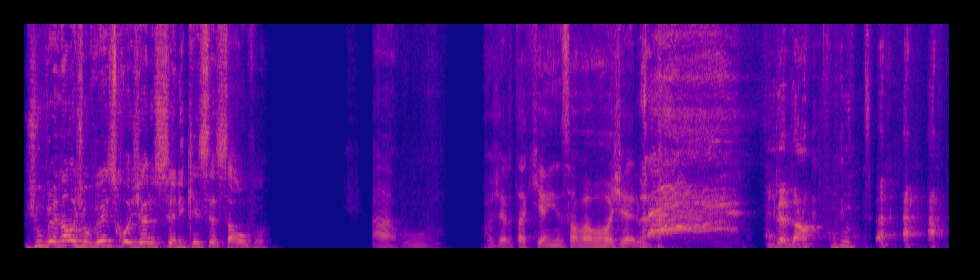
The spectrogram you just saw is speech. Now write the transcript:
Juvenal Juventus, Rogério Ceni, quem você salva? Ah, o Rogério tá aqui ainda, salvava o Rogério. Filha da puta.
